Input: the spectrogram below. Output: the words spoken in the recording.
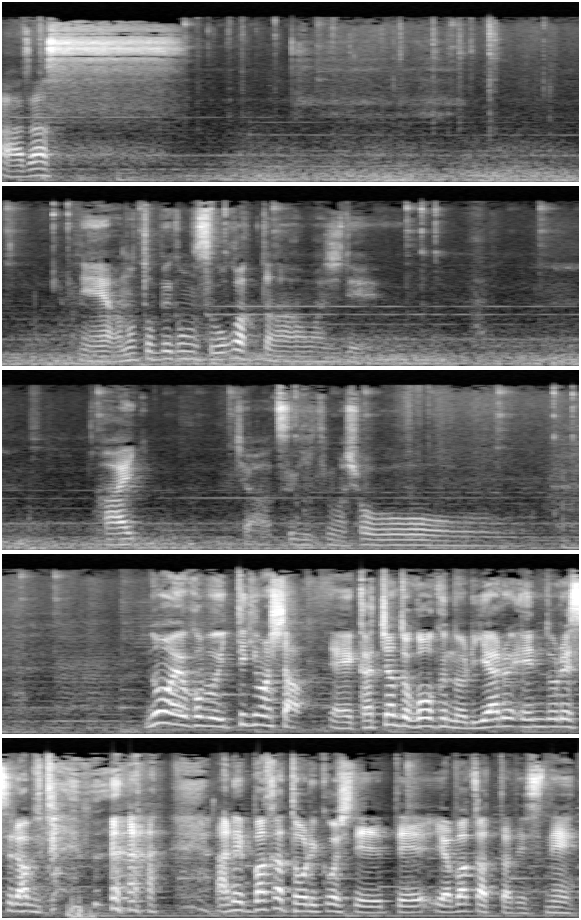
あざす。ねあのトペコンすごかったなマジで。はい。じゃあ次行きましょう。ノア横部行ってきました、えー、かっちゃんとゴーくんのリアルエンドレスラブタイム。あれバカ通り越していてやばかったですね。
